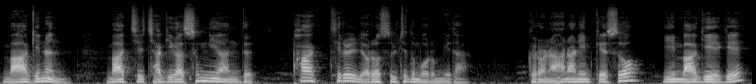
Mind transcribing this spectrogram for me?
마귀는 마치 자기가 승리한 듯 파티를 열었을지도 모릅니다. 그러나 하나님께서 이 마귀에게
